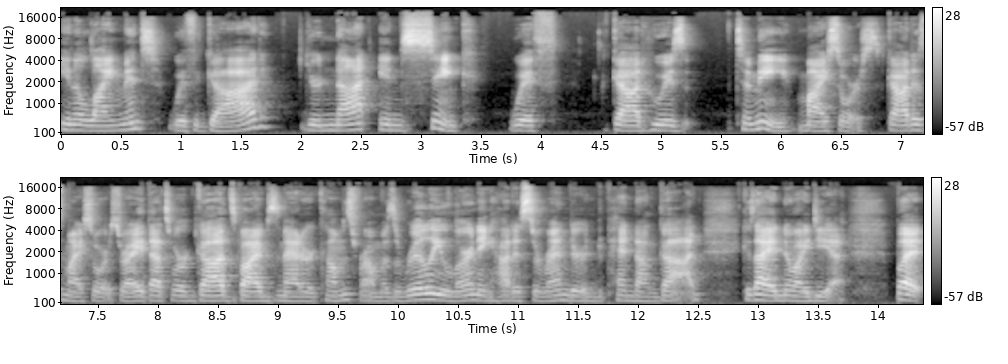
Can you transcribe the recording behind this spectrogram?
in alignment with God, you're not in sync with God, who is to me my source. God is my source, right? That's where God's vibes matter comes from, was really learning how to surrender and depend on God because I had no idea. But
